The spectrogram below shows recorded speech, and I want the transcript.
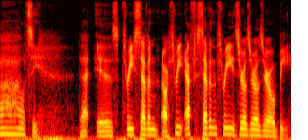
Uh, let's see. That is 37 or 3F73000B.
